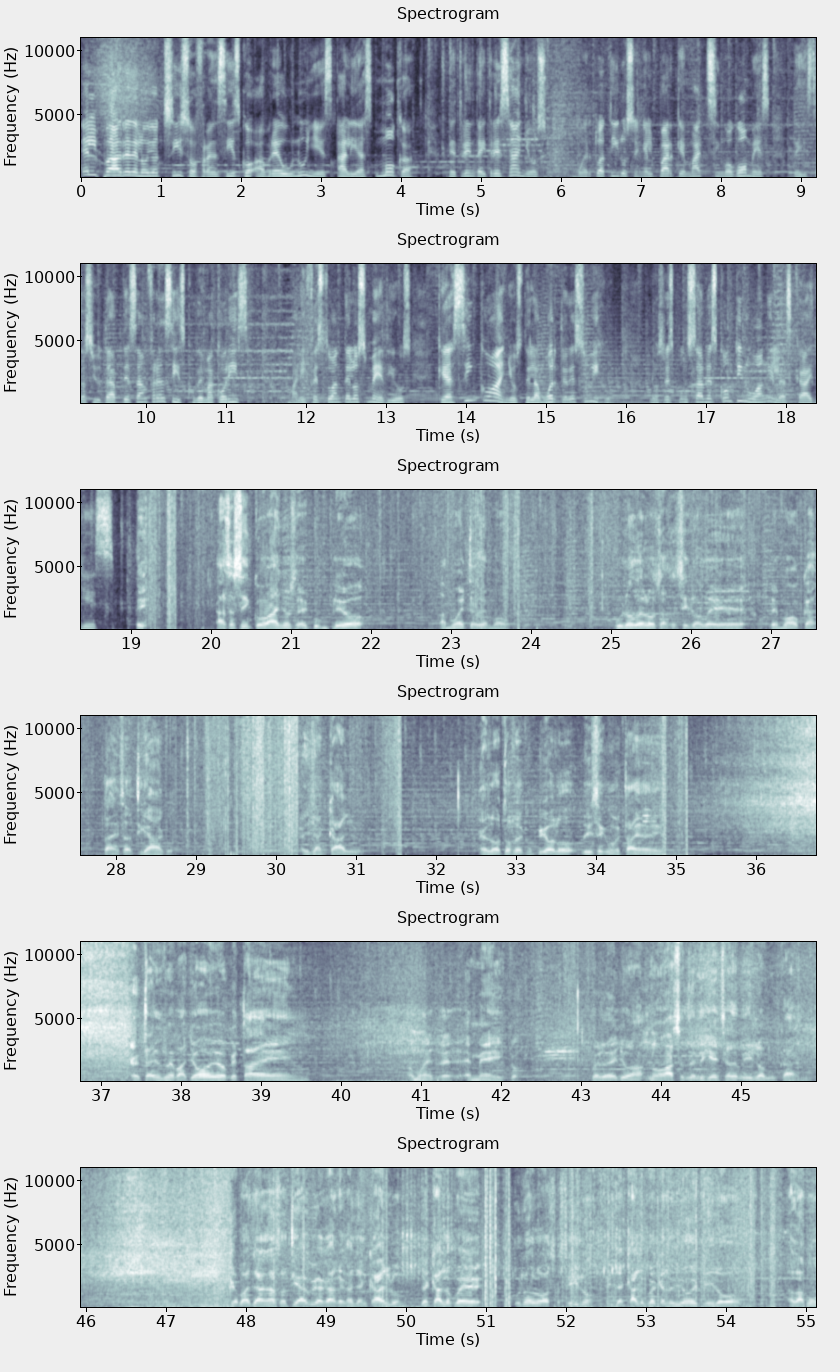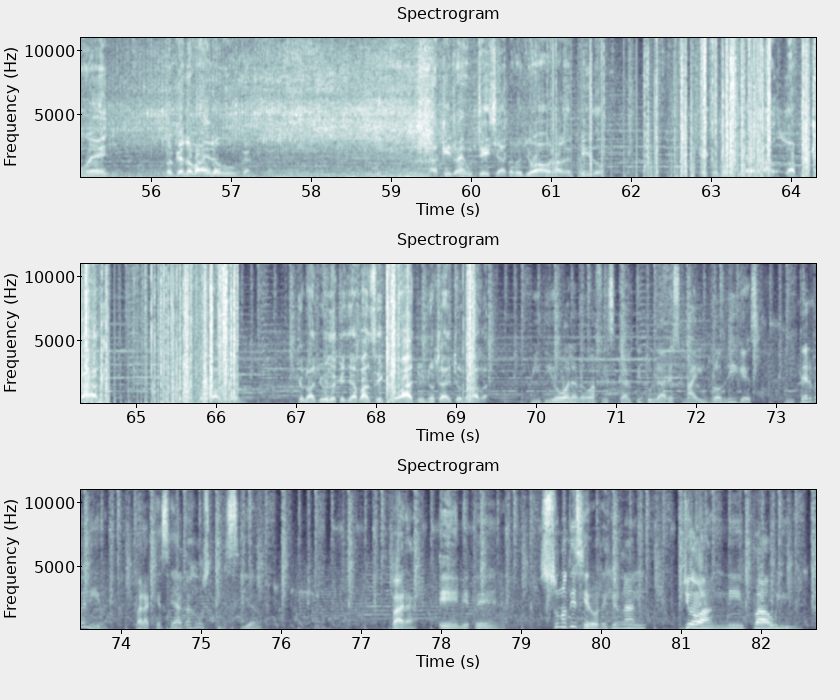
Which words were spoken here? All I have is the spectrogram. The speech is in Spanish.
El padre del hoyo occiso, Francisco Abreu Núñez, alias Moca, de 33 años, muerto a tiros en el Parque Máximo Gómez de esta ciudad de San Francisco de Macorís, manifestó ante los medios que a cinco años de la muerte de su hijo, los responsables continúan en las calles. Hace cinco años se cumplió la muerte de Moca. Uno de los asesinos de Moca está en Santiago el Giancarlo. El otro recopiolo dice que está en está en Nueva York o que está en vamos en México. Pero ellos no hacen diligencia de irlo a buscar. Que vayan a Santiago y agarren a Giancarlo. Giancarlo fue uno de los asesinos y Giancarlo fue el que le dio el tiro a la mujer. ¿Por qué no van y lo buscan? Aquí no hay justicia, pero yo ahora le pido que como la, la aplicar, por favor, que lo ayude, que ya van cinco años y no se ha hecho nada. Pidió a la nueva fiscal titular Smiley Rodríguez intervenir para que se haga justicia. Para NTN, su noticiero regional, Joanny Paulino.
